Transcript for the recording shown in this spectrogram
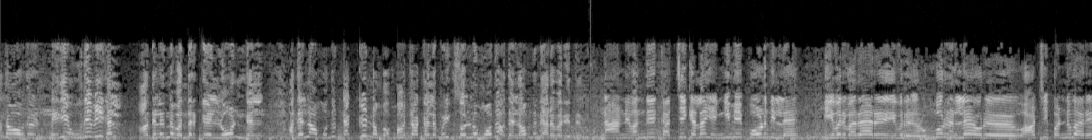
அதாவது நிறைய உதவிகள் அதுல இருந்து வந்திருக்கு. லோன்கள் அதெல்லாம் வந்து டக்கு நம்ம பாஜக போய் சொல்லும் போது அதெல்லாம் வந்து நிறைவேறுது நான் வந்து கட்சிக்கெல்லாம் எங்கேயுமே போனதில்லை. இவர் வராரு இவர் ரொம்ப நல்ல ஒரு ஆட்சி பண்ணுவாரு.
